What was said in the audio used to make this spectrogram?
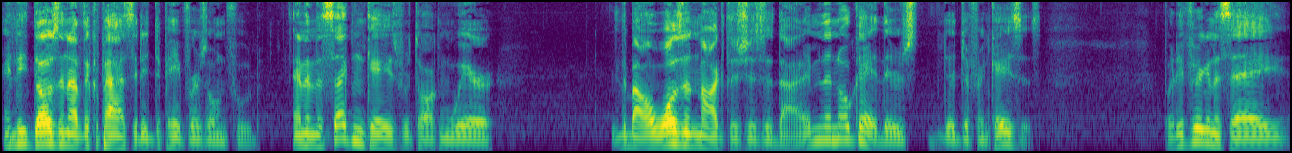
and he doesn't have the capacity to pay for his own food. And in the second case, we're talking where the Baal wasn't Magdash a dime, then okay, there's the different cases. But if you're going to say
